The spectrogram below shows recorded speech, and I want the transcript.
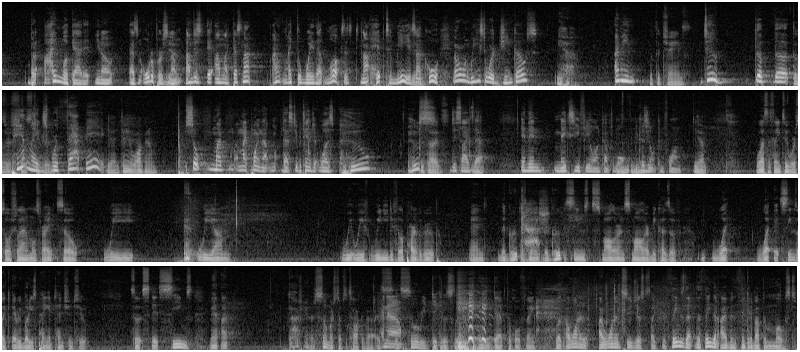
but I look at it, you know, as an older person, Yeah. I'm I'm just I'm like that's not. I don't like the way that looks. It's not hip to me. It's Yeah. not cool. Remember when we used to wear JNCOs? Yeah. I mean, With the chains. dude, the the Those are so pant legs stupid. were that big. Yeah, you can't even walk in them. So my my point in that that stupid tangent was who who Decides. decides Yeah. that, and then makes you feel uncomfortable Mhm, mhm. because you don't conform. Yeah. Well, that's the thing too. We're social animals, right? So we we um we we we need to feel a part of a group, and the group is getting the group seems smaller and smaller because of what what it seems like everybody's paying attention to. So it's, it seems, man, I. Gosh, man, there's so much stuff to talk about. It's, know. it's so ridiculously in depth. The whole thing. Look, I wanted, I wanted to just like the things that the thing that I've been thinking about the most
